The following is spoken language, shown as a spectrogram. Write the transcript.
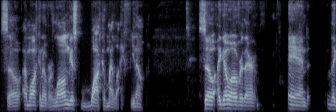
So I'm walking over. Longest walk of my life, you know. So I go over there, and the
